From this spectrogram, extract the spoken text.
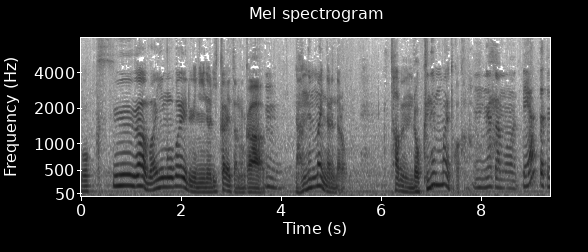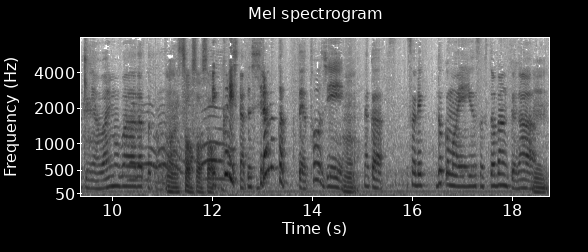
僕が Y モバイルに乗り換えたのがうん。何年前になるんだろう。多分6年前とかかうん、なんかもう出会った時にはワイモバだったと思う、なうんそうそうそう。びっくりした。私知らなかったよ。当時、うん。なんかそれドコモ au ソフトバンクがうん、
